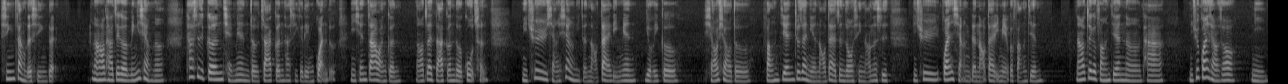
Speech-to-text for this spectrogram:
心脏的心，对。然后它这个冥想呢，它是跟前面的扎根，它是一个连贯的。你先扎完根，然后再扎根的过程，你去想象你的脑袋里面有一个小小的房间，就在你的脑袋的正中心。然后那是你去观想你的脑袋里面有个房间，然后这个房间呢，它你去观想的时候，你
